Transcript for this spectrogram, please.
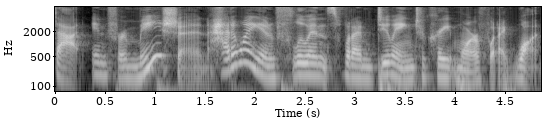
that information how do I influence what I'm doing to create more of what I want?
